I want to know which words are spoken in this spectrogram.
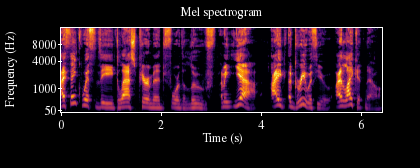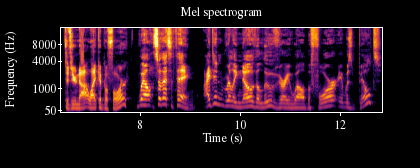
I think with the glass pyramid for the Louvre, I mean, yeah, I agree with you. I like it now. Did you not like it before? Well, so that's the thing. I didn't really know the Louvre very well before it was built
